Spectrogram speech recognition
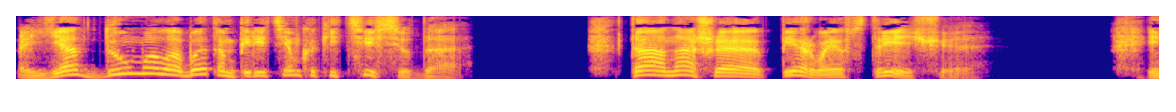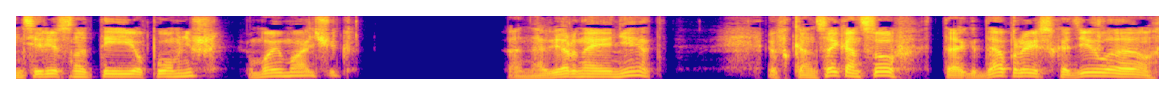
Я думал об этом перед тем, как идти сюда. Та наша первая встреча. Интересно, ты ее помнишь, мой мальчик? Наверное, нет. В конце концов, тогда происходило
